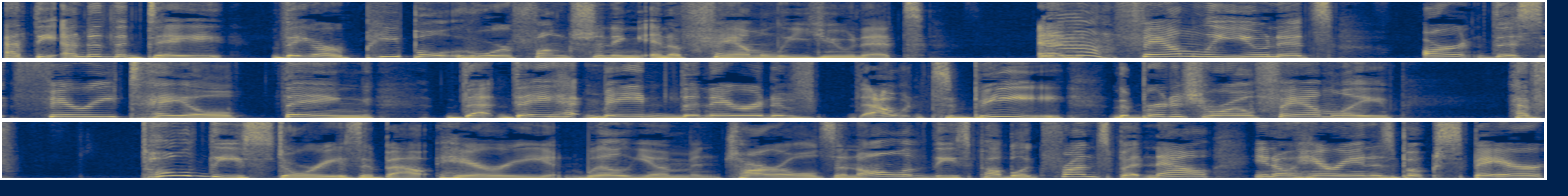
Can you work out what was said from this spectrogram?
at the end of the day they are people who are functioning in a family unit. And family units aren't this fairy tale thing that they made the narrative out to be. The British royal family have told these stories about Harry and William and Charles and all of these public fronts, but now, you know, Harry in his book Spare,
